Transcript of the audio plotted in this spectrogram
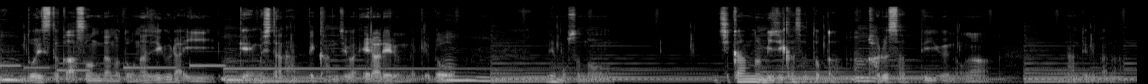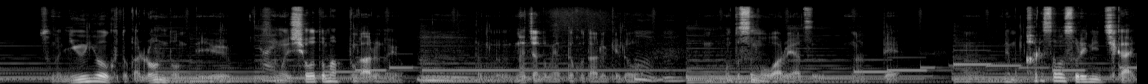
うん。ドイツとか遊んだのと同じぐらいうん。ゲームしたなって感じは得られるんだけど、うん。でもその時間の短さとかん。軽さっていうのが、なんていうのかなそのニューヨークとかロンドンっていうはい。すごいショートマップがあるのよ。うん。多分なっちゃんともやったことあるけど、うんうん。うんほんとすぐ終わるやつがあって、うん、でも軽さはそれに近い、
